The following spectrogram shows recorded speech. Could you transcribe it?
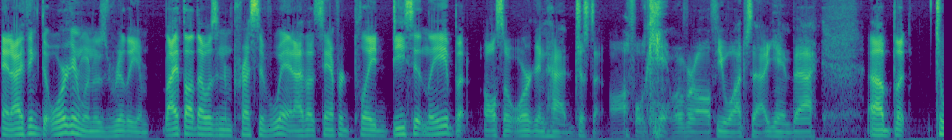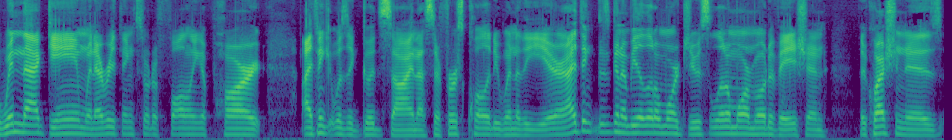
and i think the oregon win was really imp- i thought that was an impressive win. I thought stanford played decently but also oregon had just an awful game overall if you watch that game back. Uh, but to win that game when everything's sort of falling apart I think it was a good sign. That's their first quality win of the year. And I think there's going to be a little more juice, a little more motivation. The question is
